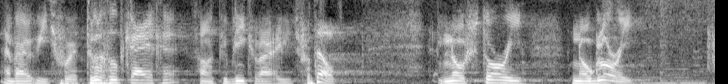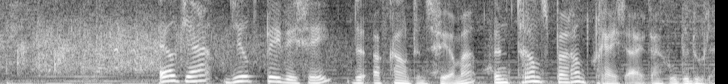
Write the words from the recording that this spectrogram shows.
en waar u iets voor terug wilt krijgen van het publiek waar u iets vertelt. No story, no glory. Elk jaar deelt PwC, de accountantsfirma, een transparant prijs uit aan goede doelen.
